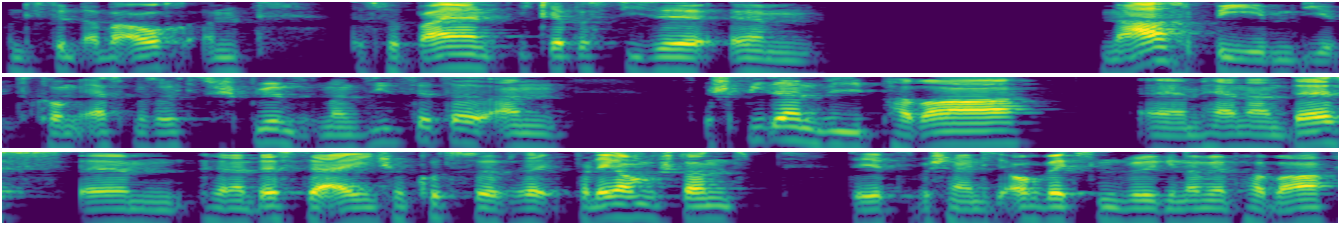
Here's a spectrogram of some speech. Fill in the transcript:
Und ich finde aber auch, ähm, dass bei Bayern, ich glaube, dass diese ähm, Nachbeben, die jetzt kommen, erstmal so richtig zu spüren sind. Man sieht es jetzt an Spielern wie Pavard, ähm, Hernandez, ähm, Hernandez, der eigentlich schon kurz vor der Verlängerung stand, der jetzt wahrscheinlich auch wechseln will, genau wie Pavard,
